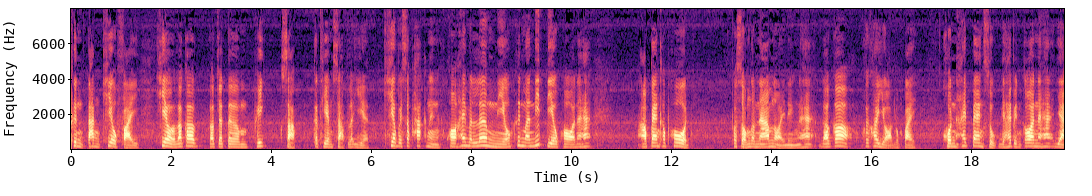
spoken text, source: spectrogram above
ขึ้นตั้งเคี่ยวไฟเคี่ยวแล้วก็เราจะเติมพริกสับกระเทียมสับละเอียดเคี่ยวไปสักพักหนึ่งพอให้มันเริ่มเหนียวขึ้นมานิดเดียวพอนะฮะเอาแป้งข้าวโพด ผสมกับน้ำหน่อยหนึ่งนะฮะแล้วก็ค่อยๆหยอดลงไป คนให้แป้งสุกอย่าให้เป็นก้อนนะฮะ อย่า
